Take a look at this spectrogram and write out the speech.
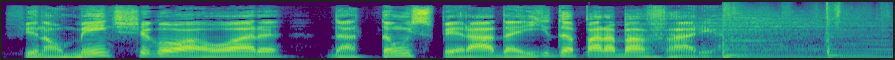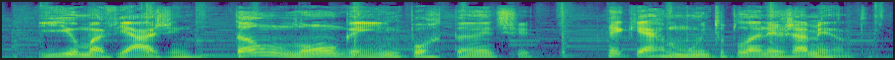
finalmente chegou a hora da tão esperada ida para a Bavária. E uma viagem tão longa e importante requer muito planejamento.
